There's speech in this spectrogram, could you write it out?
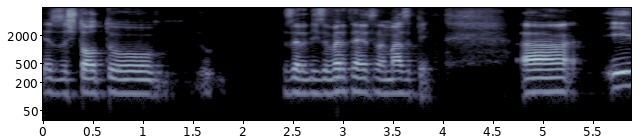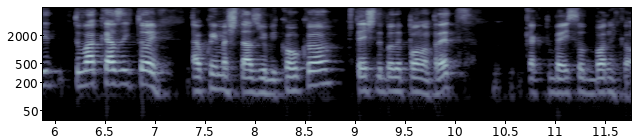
защото заради завъртането на Мазепин. А, и това каза и той. Ако имаш тази обиколка, ще да бъде по-напред, както бе и съотборника.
